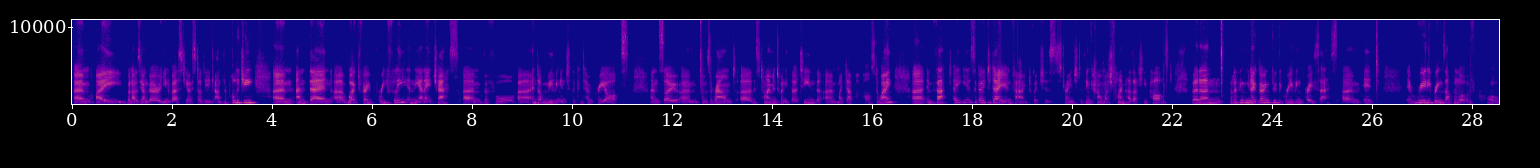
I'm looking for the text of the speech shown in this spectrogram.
Um, I, when I was younger at university, I studied anthropology um, and then uh, worked very briefly in the NHS um, before uh, end up moving into the contemporary arts. And so um, it was around uh, this time in 2013 that um, my dad passed away. Uh, in fact, eight years ago today, in fact, which is strange to think how much time has actually passed. But um, but I think you know going through the grieving process, um, it it really brings up a lot of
